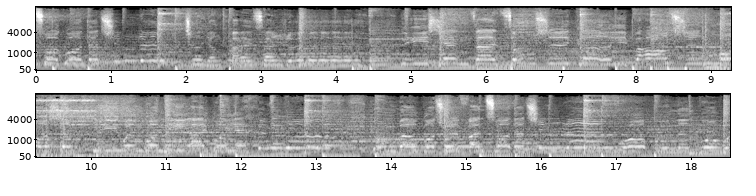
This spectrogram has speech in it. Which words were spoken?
错过的情人。这样太残忍。你现在总是可以保持陌生。你问过，你爱过，也恨过，拥抱过却犯错的情人，我不能过问，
